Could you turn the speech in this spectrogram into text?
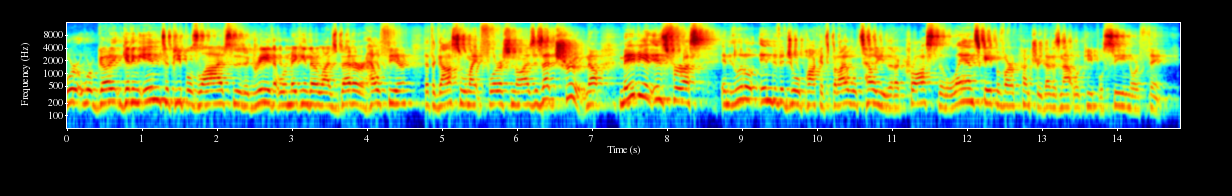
we're, we're getting into people's lives to the degree that we're making their lives better or healthier, that the gospel might flourish in their lives? Is that true? Now, maybe it is for us in little individual pockets, but I will tell you that across the landscape of our country, that is not what people see nor think.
